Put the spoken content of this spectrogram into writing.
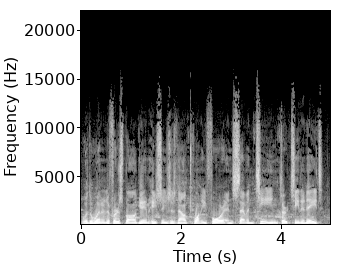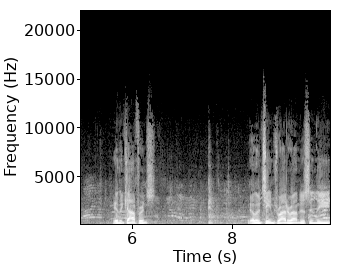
With the win in the first ball game, Hastings is now 24 and 17, 13 and 8 in the conference. The other teams right around us in the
